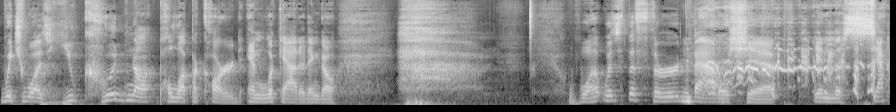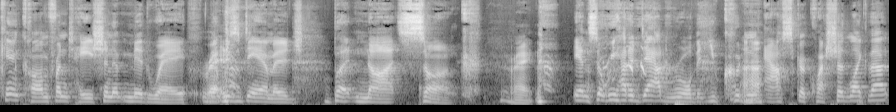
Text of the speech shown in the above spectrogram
which was you could not pull up a card and look at it and go, what was the third battleship in the second confrontation at Midway right. that was damaged but not sunk? Right. And so we had a dad rule that you couldn't uh-huh. ask a question like that.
